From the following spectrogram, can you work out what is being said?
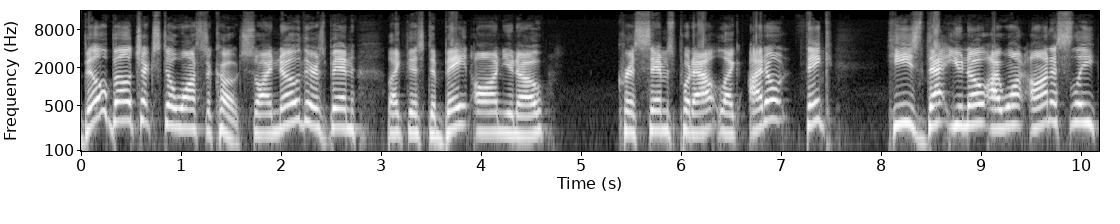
Bill Belichick still wants to coach. So I know there's been like this debate on, you know, Chris Sims put out. Like, I don't think – He's that you know. I want, honestly,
